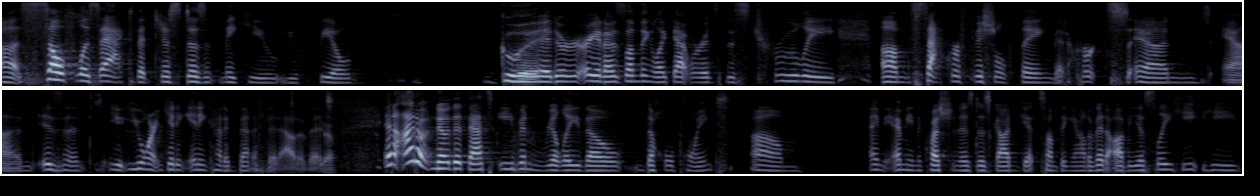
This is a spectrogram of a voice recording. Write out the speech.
uh, selfless act that just doesn't make you you feel good or, or, you know something like that where it's this truly um, sacrificial thing that hurts and and isn't you, you aren't getting any kind of benefit out of it yeah. and i don't know that that's even really though the whole point um, I mean, I mean, the question is, does God get something out of it? Obviously, he he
